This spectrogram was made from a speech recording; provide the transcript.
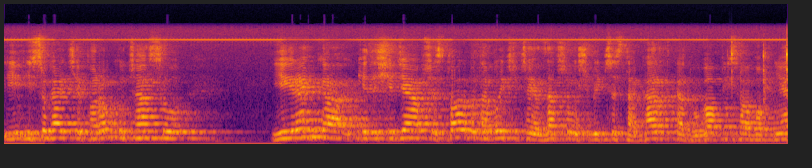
I, I słuchajcie, po roku czasu jej ręka, kiedy siedziała przy stole, bo tam były ćwiczenia, zawsze musi być czysta kartka, długopis obok, nie?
